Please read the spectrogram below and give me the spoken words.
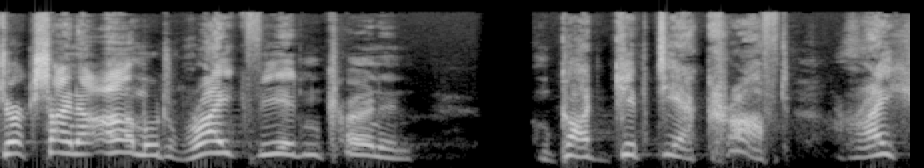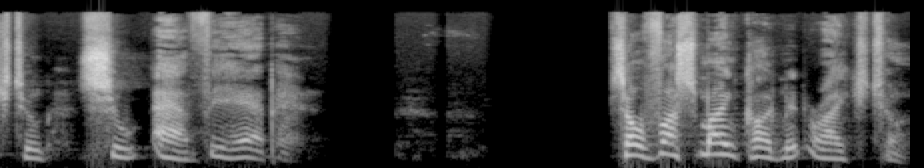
durch seine Armut reich werden können. Und Gott gibt dir Kraft, Reichtum zu erwerben. So was meint Gott mit Reichtum?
